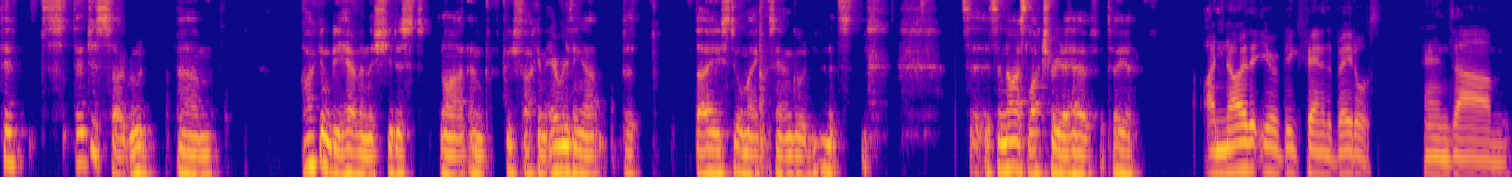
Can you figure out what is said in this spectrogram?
they're they're just so good. Um, I can be having the shittest night and be fucking everything up, but they still make it sound good, and it's it's a, it's a nice luxury to have. I tell you, I know that you're a big fan of the Beatles, and um,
